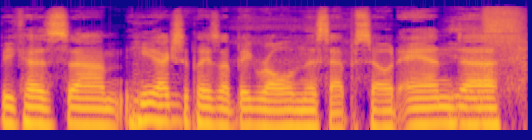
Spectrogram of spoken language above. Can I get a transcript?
because um, he Mm-hmm. actually plays a big role in this episode, and Yes. uh,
